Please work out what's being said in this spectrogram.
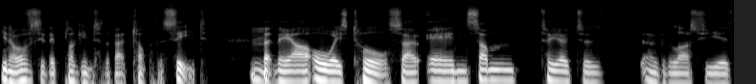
You know, obviously they plug into the back top of the seat, Mm. but they are always tall. So in some Toyotas over the last few years,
